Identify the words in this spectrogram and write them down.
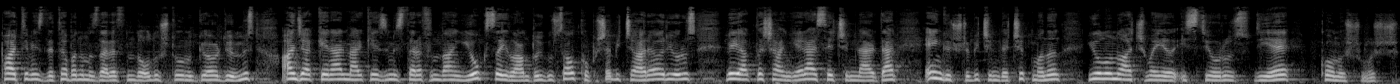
partimizle tabanımız arasında oluştuğunu gördüğümüz ancak genel merkezimiz tarafından yok sayılan duygusal kopuşa bir çare arıyoruz ve yaklaşan yerel seçimlerden en güçlü biçimde çıkmanın yolunu açmayı istiyoruz diye konuşmuş.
